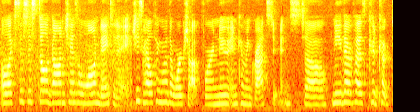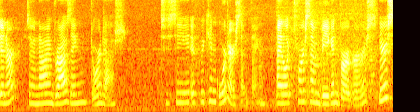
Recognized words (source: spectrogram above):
Alexus is still gone, she has a long day today. She's helping with a workshop for new incoming grad students. So neither of us could cook dinner, so now I'm browsing DoorDash. To see if we can order something. I looked for some vegan burgers. There's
